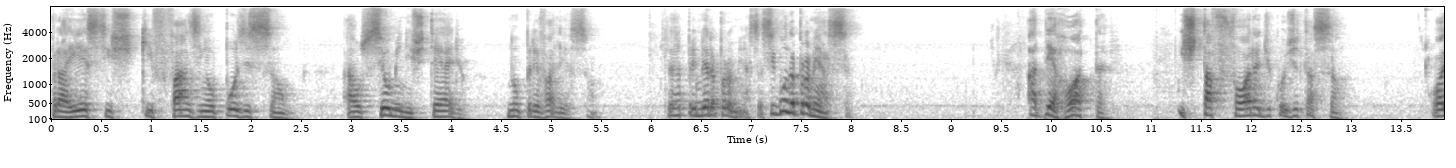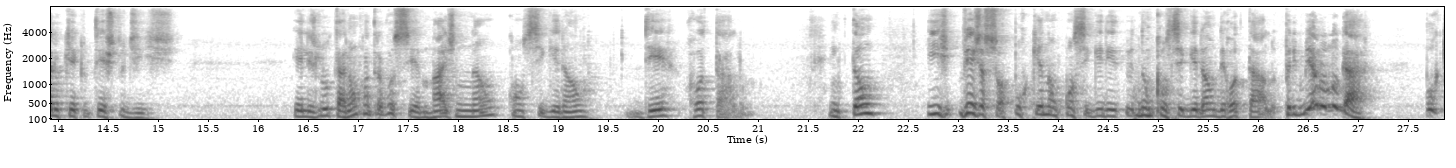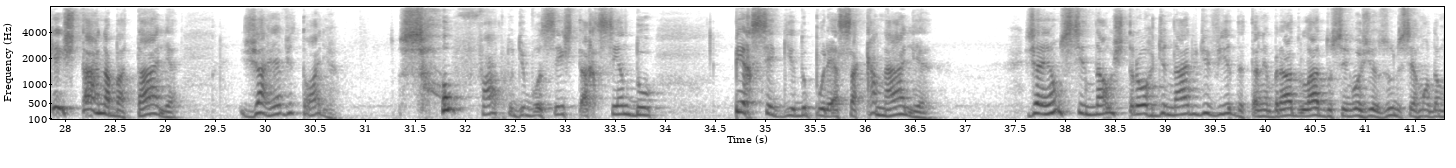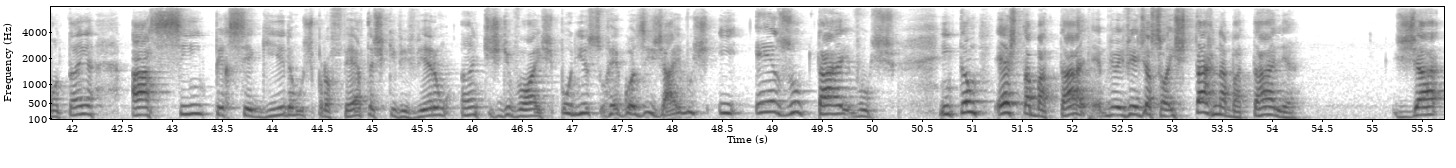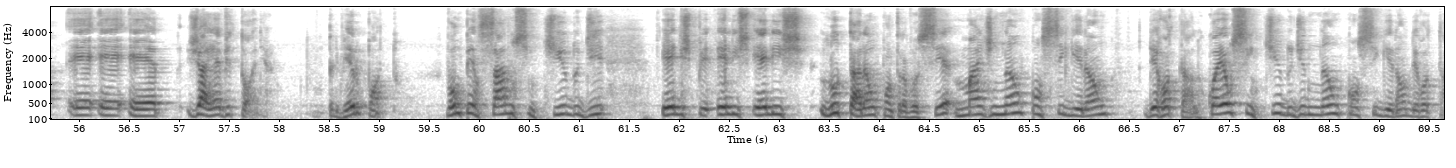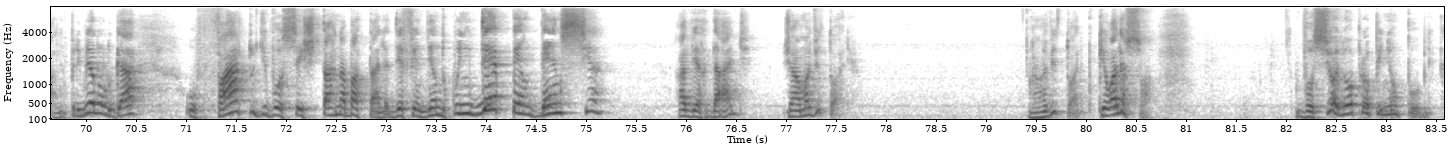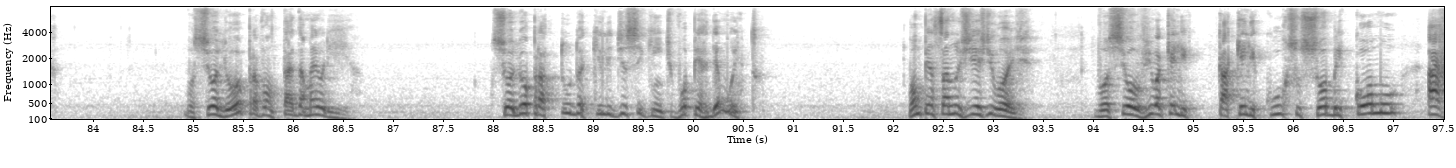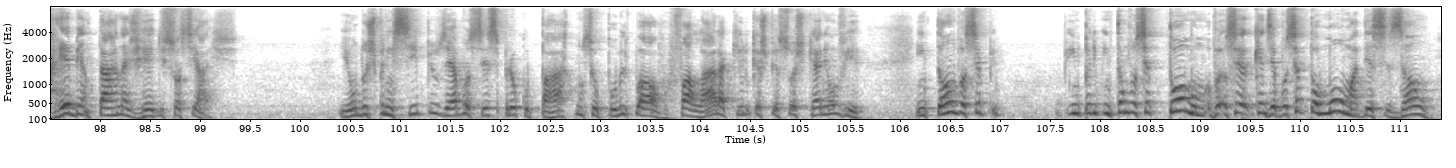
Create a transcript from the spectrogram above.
para esses que fazem oposição ao seu ministério não prevaleçam. Essa é a primeira promessa. A segunda promessa a derrota está fora de cogitação. Olha o que, que o texto diz. Eles lutarão contra você, mas não conseguirão derrotá-lo. Então, e veja só, por que não, conseguir, não conseguirão derrotá-lo? Primeiro lugar, porque estar na batalha já é vitória. Só o fato de você estar sendo perseguido por essa canalha já é um sinal extraordinário de vida. Está lembrado lá do Senhor Jesus no Sermão da Montanha? Assim perseguiram os profetas que viveram antes de vós. Por isso, regozijai-vos e exultai-vos. Então, esta batalha, veja só, estar na batalha já é, é, é, já é vitória. Primeiro ponto. Vamos pensar no sentido de eles, eles, eles lutarão contra você, mas não conseguirão derrotá-lo. Qual é o sentido de não conseguirão derrotá-lo? Em primeiro lugar, o fato de você estar na batalha defendendo com independência a verdade já é uma vitória. É uma vitória. Porque olha só, você olhou para a opinião pública, você olhou para a vontade da maioria, você olhou para tudo aquilo e disse o seguinte: vou perder muito. Vamos pensar nos dias de hoje. Você ouviu aquele, aquele curso sobre como arrebentar nas redes sociais. E um dos princípios é você se preocupar com o seu público-alvo, falar aquilo que as pessoas querem ouvir. Então você então você toma, você, quer dizer, você tomou uma decisão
